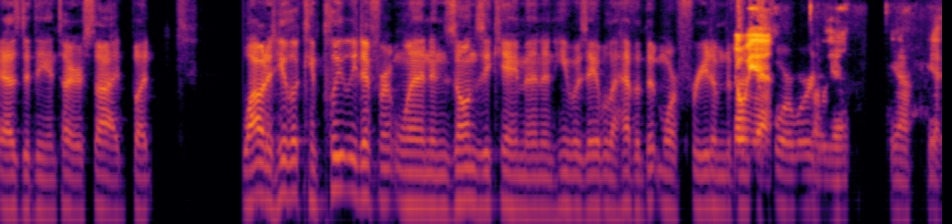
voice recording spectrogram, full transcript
as did the entire side. But wow, did he look completely different when Nzonzi came in and he was able to have a bit more freedom to oh, yeah. forward? Oh yeah, yeah, yeah.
